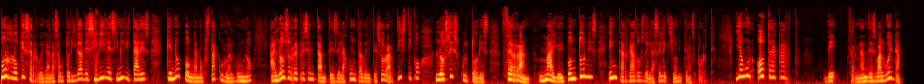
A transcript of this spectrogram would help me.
por lo que se ruega a las autoridades civiles y militares que no pongan obstáculo alguno a los representantes de la Junta del Tesoro Artístico, los escultores Ferrand, Mayo y Pontones, encargados de la selección y transporte. Y aún otra carta de Fernández Balbuena,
